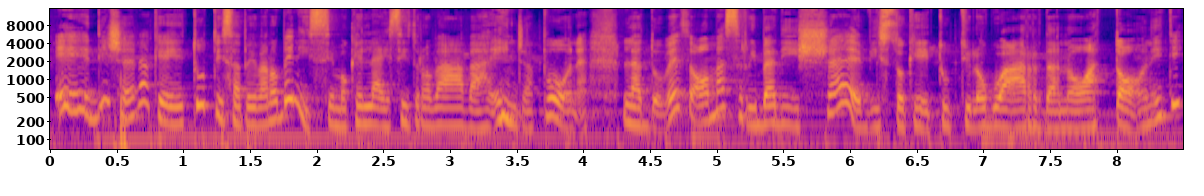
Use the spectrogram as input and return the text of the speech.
e diceva che tutti sapevano benissimo che lei si trovava in Giappone, laddove Thomas ribadisce, visto che tutti lo guardano attoniti,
